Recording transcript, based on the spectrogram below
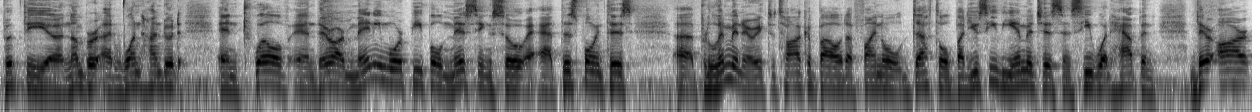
put the uh, number at 112. And there are many more people missing. So at this point, this uh, preliminary to talk about a final death toll, but you see the images and see what happened. There are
